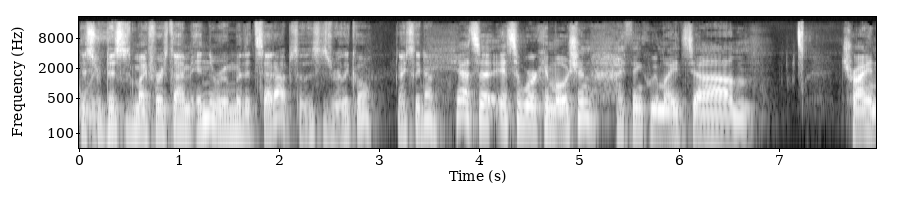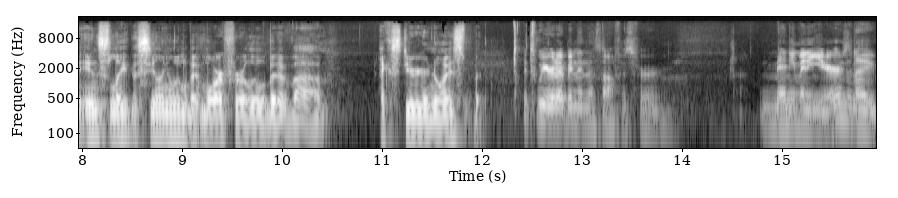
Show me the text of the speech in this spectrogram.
This this is my first time in the room with it set up, so this is really cool. Nicely done. yeah. It's a it's a work in motion. I think we might um, try and insulate the ceiling a little bit more for a little bit of uh, exterior noise, but It's weird. I've been in this office for many, many years, and I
